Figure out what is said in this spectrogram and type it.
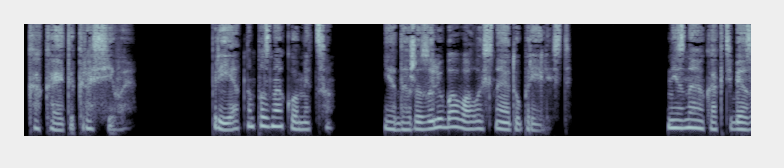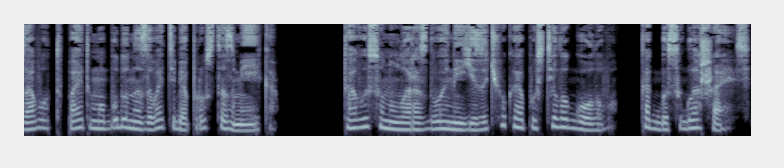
«Какая ты красивая. Приятно познакомиться. Я даже залюбовалась на эту прелесть. Не знаю, как тебя зовут, поэтому буду называть тебя просто Змейка». Та высунула раздвоенный язычок и опустила голову, как бы соглашаясь.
